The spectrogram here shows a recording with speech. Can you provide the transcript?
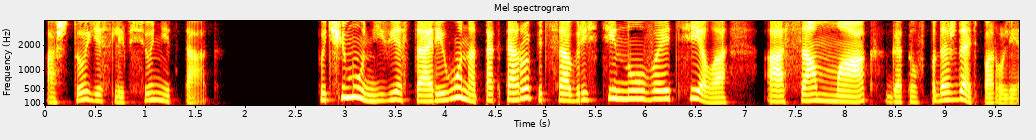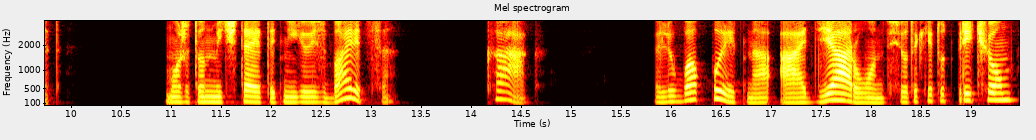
А что, если все не так? Почему невеста Ориона так торопится обрести новое тело, а сам маг готов подождать пару лет? Может, он мечтает от нее избавиться? Как? Любопытно, а Диару он все-таки тут при чем?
